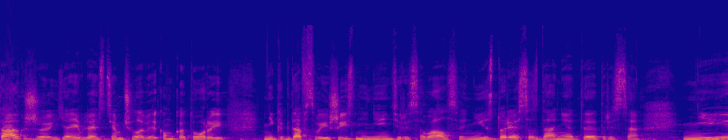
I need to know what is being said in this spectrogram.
также я являюсь тем человеком, который никогда в своей жизни не интересовался ни историей создания Тетриса, ни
